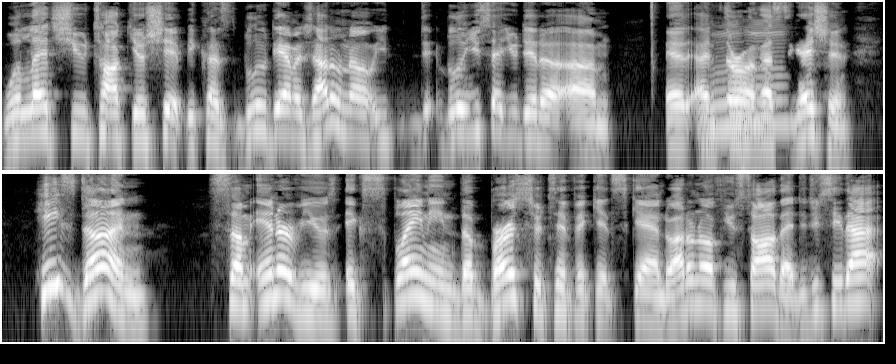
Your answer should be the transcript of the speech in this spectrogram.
will let you talk your shit. Because Blue Damage, I don't know, Blue. You said you did a um a, a mm. thorough mm-hmm. investigation. He's done some interviews explaining the birth certificate scandal. I don't know if you saw that. Did you see that?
